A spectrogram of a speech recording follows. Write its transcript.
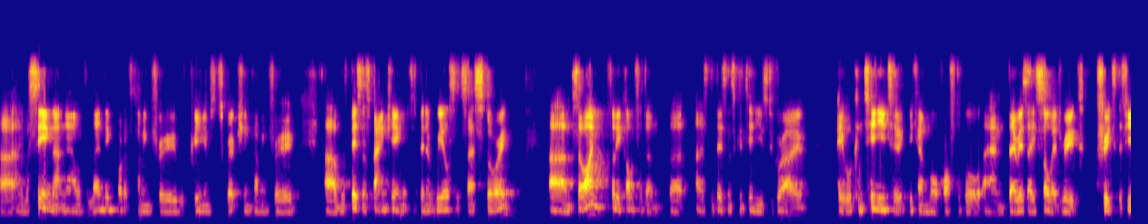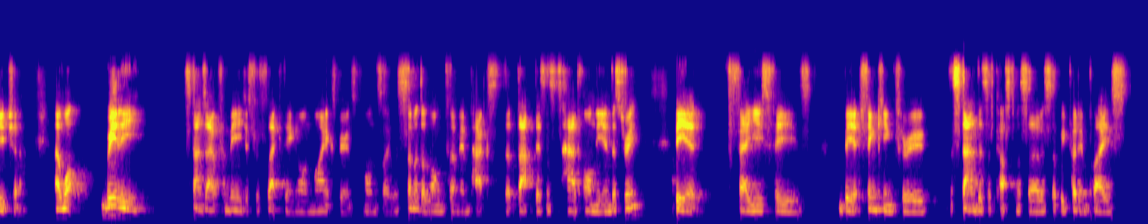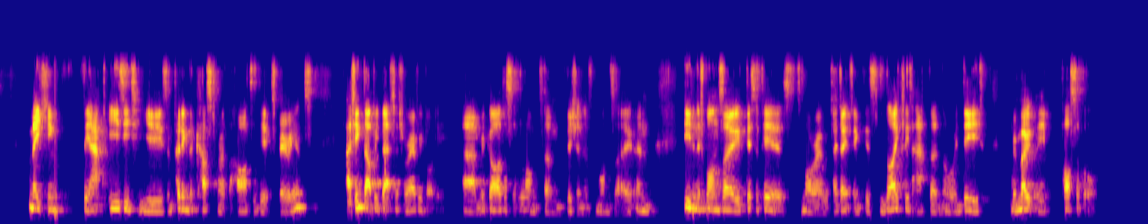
Uh, and we're seeing that now with the lending products coming through, with premium subscription coming through, uh, with business banking, which has been a real success story. Um, so I'm fully confident that as the business continues to grow, it will continue to become more profitable and there is a solid route through to the future. And what really stands out for me, just reflecting on my experience with Monzo, was some of the long term impacts that that business has had on the industry, be it fair use fees, be it thinking through the standards of customer service that we put in place, making the app easy to use and putting the customer at the heart of the experience. I think that'll be better for everybody, um, regardless of the long term vision of Monzo. And even if Monzo disappears tomorrow, which I don't think is likely to happen or indeed remotely possible,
